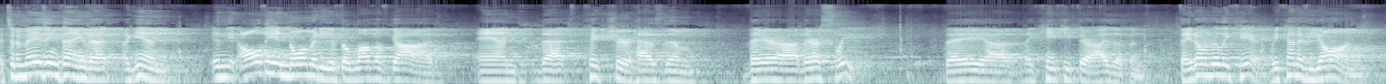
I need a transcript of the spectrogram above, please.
It's an amazing thing that, again, in the, all the enormity of the love of God, and that picture has them, they're, uh, they're asleep. They, uh, they can't keep their eyes open. They don't really care. We kind of yawn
